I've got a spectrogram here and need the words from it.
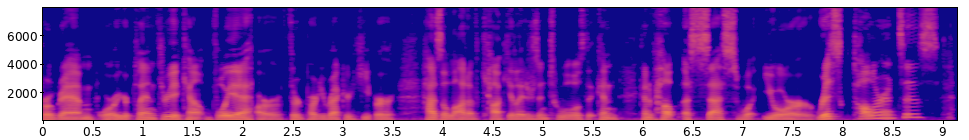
program or your Plan 3 account, Voya, our third-party record keeper, has a lot of calculators and tools that can kind of help assess what your risk tolerance is, oh,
